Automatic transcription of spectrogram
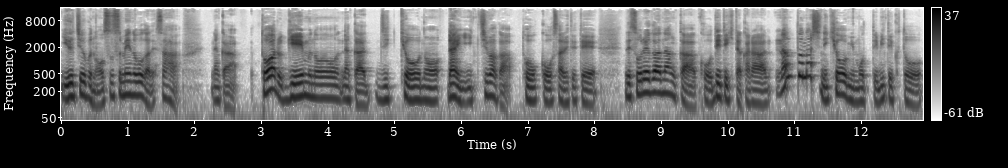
YouTube のおすすめ動画でさ、なんか、とあるゲームのなんか実況の第1話が投稿されてて、で、それがなんかこう出てきたから、なんとなしに興味持って見ていくと、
